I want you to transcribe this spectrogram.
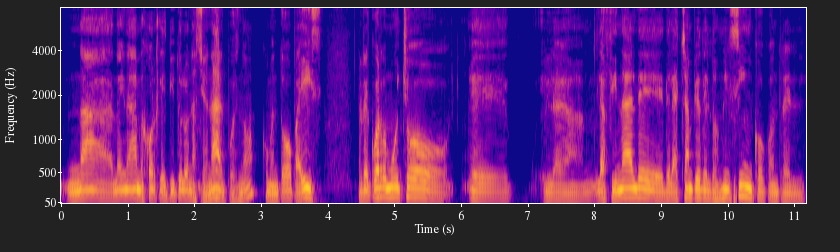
no hay nada mejor que el título nacional, pues, ¿no? Como en todo país. Recuerdo mucho eh, la, final de, la Champions del 2005 contra el,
